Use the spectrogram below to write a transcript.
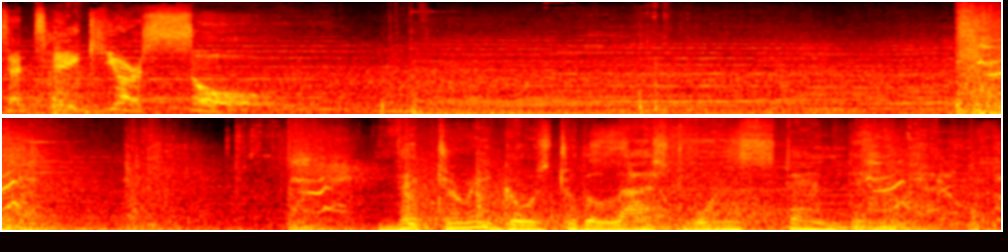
To take your soul! Victory goes to the last one standing.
